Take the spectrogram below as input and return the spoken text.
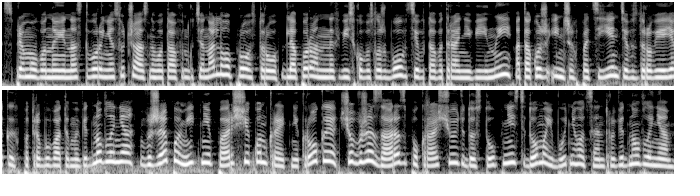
спрямованої на створення сучасного та функціонального простору для поранених військовослужбовців та ветеранів війни, а також інших пацієнтів, здоров'я яких потребуватиме відновлення, вже помітні перші конкретні кроки, що вже зараз покращують доступність до майбутнього центру відновлення.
